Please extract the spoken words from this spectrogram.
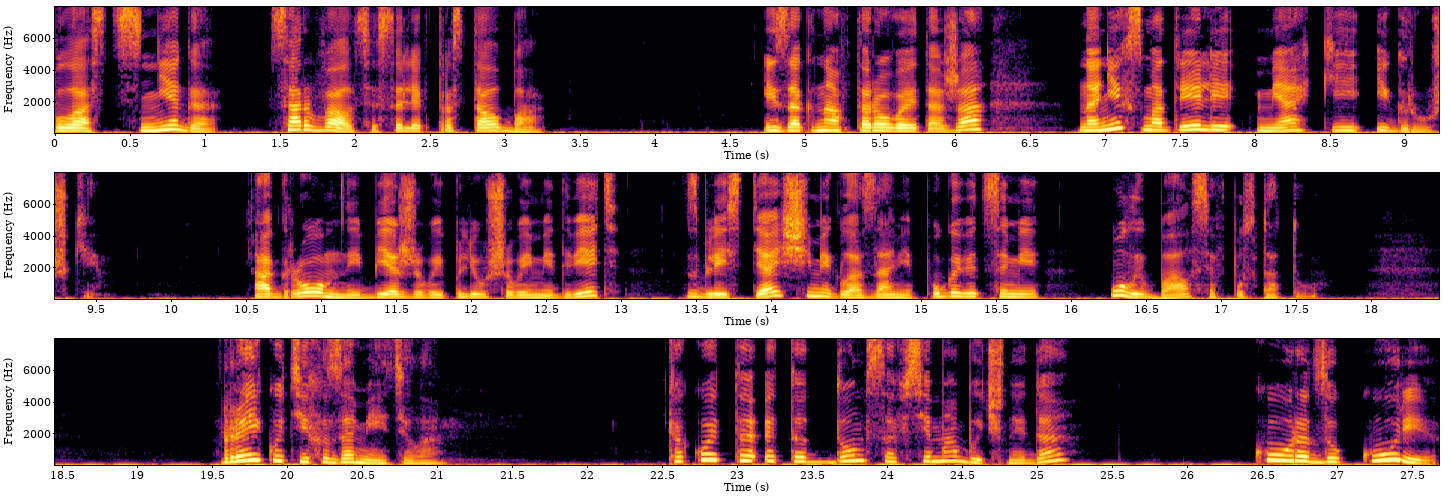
Пласт снега сорвался с электростолба. Из окна второго этажа на них смотрели мягкие игрушки. Огромный бежевый плюшевый медведь с блестящими глазами-пуговицами улыбался в пустоту. Рейку тихо заметила. «Какой-то этот дом совсем обычный, да? Курадзу-кури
